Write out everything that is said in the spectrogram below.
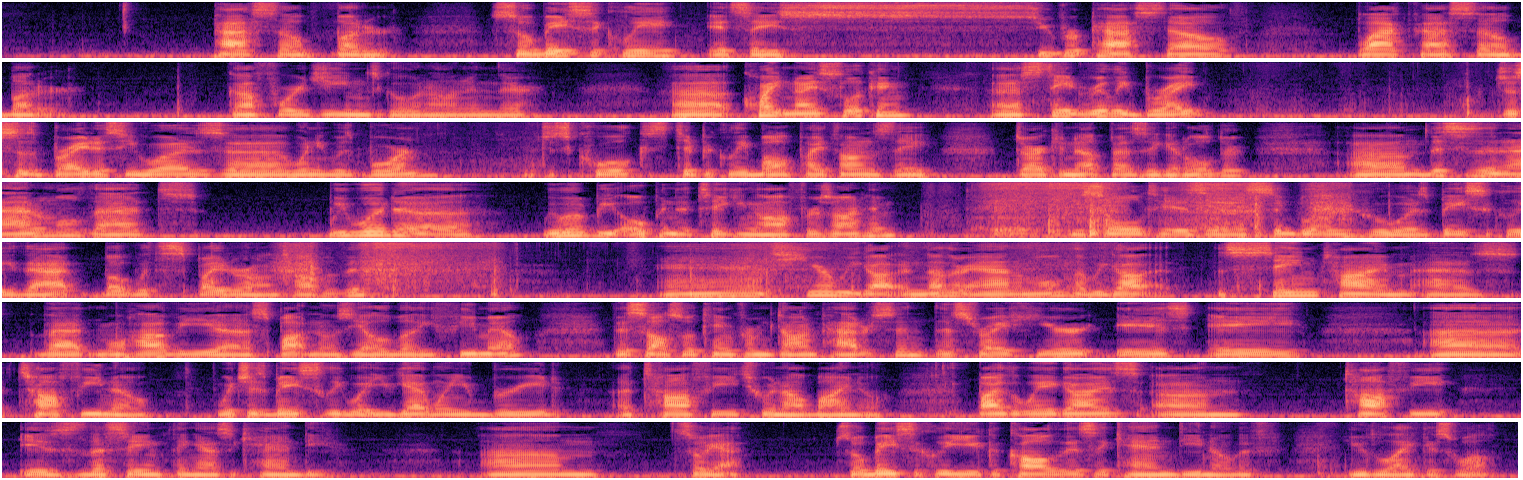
pastel butter. So basically, it's a super pastel, black pastel butter. Got four genes going on in there. Uh, quite nice looking. Uh, stayed really bright. Just as bright as he was uh, when he was born, which is cool because typically ball pythons, they darken up as they get older. Um, this is an animal that we would uh, we would be open to taking offers on him. He sold his uh, sibling, who was basically that, but with spider on top of it. And here we got another animal that we got at the same time as that Mojave uh, spot-nosed yellow belly female. This also came from Don Patterson. This right here is a uh, Toffino, which is basically what you get when you breed a Toffee to an albino. By the way, guys, um, Toffee is the same thing as a candy. Um, so yeah, so basically you could call this a Candino if you'd like as well.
